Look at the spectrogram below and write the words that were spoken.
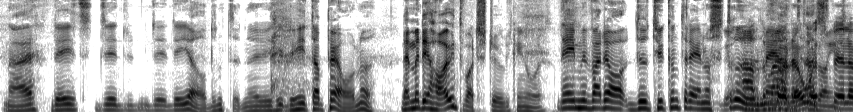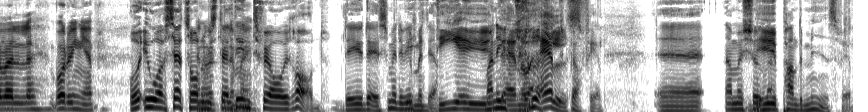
Nej, det, det, det, det gör du inte. Nu, du hittar på nu. Nej men det har ju inte varit strul kring OS. Nej men vadå, du tycker inte det är något strul med... Förra det året spelade inget. väl, var det inga... Och oavsett så har Det de ställt in två i rad. Det är ju det som är det Ja, viktiga. men det är ju Man är NHLs fel. Eh, nej men, Det 20, är ju pandemins fel.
